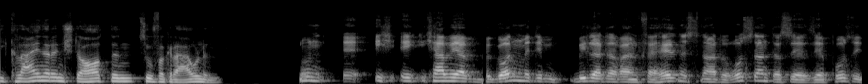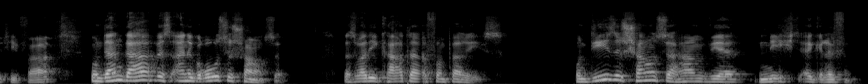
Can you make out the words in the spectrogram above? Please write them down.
die kleineren Staaten zu vergraulen? Nun, äh, ich, ich, ich habe ja begonnen mit dem bilateralen Verhältnis NATO-Russland, das sehr, sehr positiv war. Und dann gab es eine große Chance. Das war die Charta von Paris. Und diese Chance haben wir nicht ergriffen.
